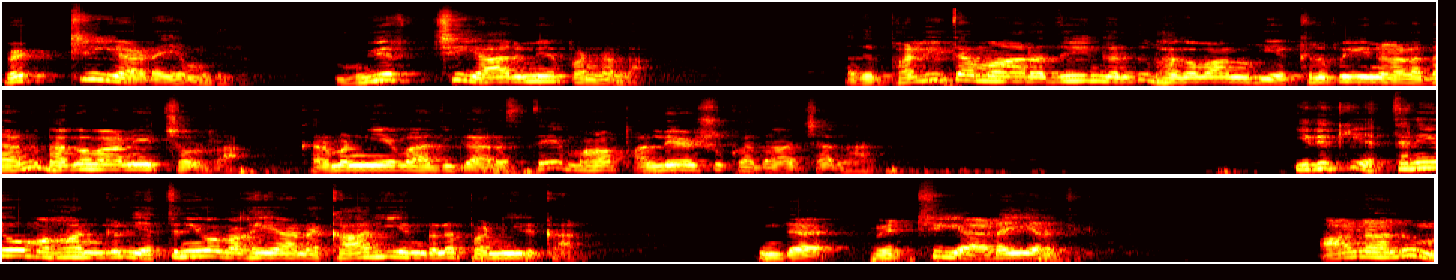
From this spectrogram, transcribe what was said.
வெற்றி அடைய முடியும். முயற்சி யாருமே பண்ணலாம். அது பலிதமாறதுங்கிறது பகவானுடைய கிருபையினால தான் பகவானே சொல்கிறான் கர்மண்யேவ அதிகாரஸ்தே மா பல்லேஷு கதாச்சனான் இதுக்கு எத்தனையோ மகான்கள் எத்தனையோ வகையான காரியங்களை பண்ணியிருக்கான் இந்த வெற்றியை அடையிறதுக்கு. ஆனாலும்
